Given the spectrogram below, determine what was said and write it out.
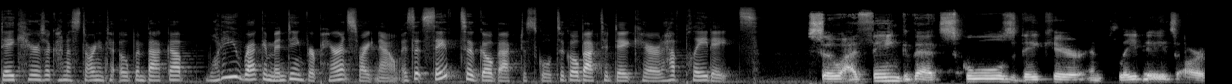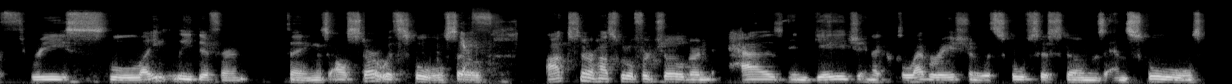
Daycares are kind of starting to open back up. What are you recommending for parents right now? Is it safe to go back to school, to go back to daycare, to have play dates? So I think that schools, daycare, and play dates are three slightly different things. I'll start with school. So yes. Ochsner Hospital for Children has engaged in a collaboration with school systems and schools,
